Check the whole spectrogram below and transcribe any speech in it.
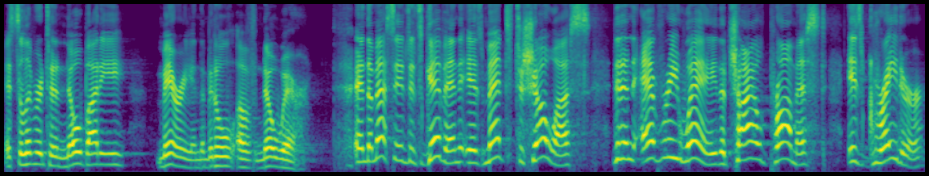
it's delivered to nobody Mary in the middle of nowhere. And the message it's given is meant to show us that in every way the child promised is greater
